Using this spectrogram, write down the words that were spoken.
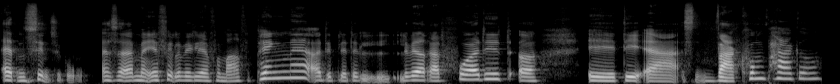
er den sindssygt god. Altså, man, jeg føler virkelig, at jeg får meget for pengene, og det bliver det leveret ret hurtigt, og øh, det er sådan vakuumpakket.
